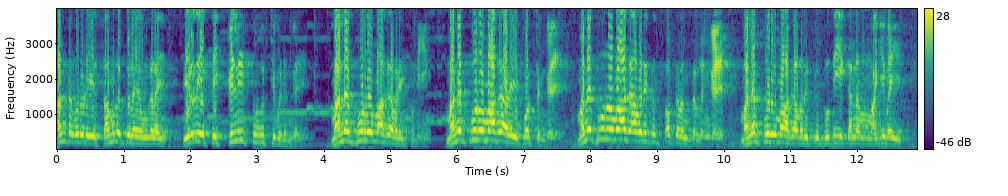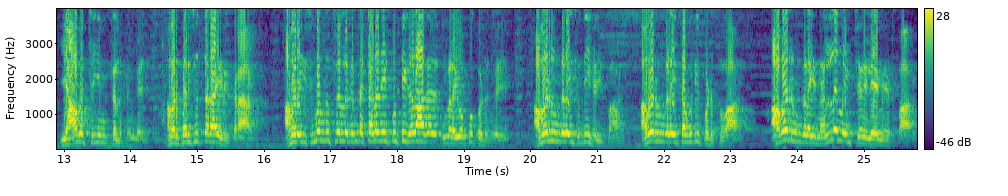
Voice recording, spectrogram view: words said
ஆண்டவருடைய சமூகத்திலே உங்களை இருதயத்தை கிழித்து ஊற்றி விடுங்கள் மனப்பூர்வமாக அவரை துதியுங்கள். மனப்பூர்வமாக அவரை போற்றுங்கள். மனப்பூர்வமாக அவருக்கு சோத்திரம் செல்லுங்கள். மனப்பூர்வமாக அவருக்கு துதி கனம் மகிமை யாவற்றையும் செலுத்துங்கள். அவர் பரிசுத்தராய் இருக்கிறார். அவரை சுமந்து செல்லுகின்ற கழுதை குட்டிகளாக உங்களை ஒப்புக்கொடுங்கள். அவர் உங்களை சுத்திகரிப்பார். அவர் உங்களை தகுதிப்படுத்துவார். அவர் உங்களை நல்ல மேய்ச்சலிலே மேற்பார்.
